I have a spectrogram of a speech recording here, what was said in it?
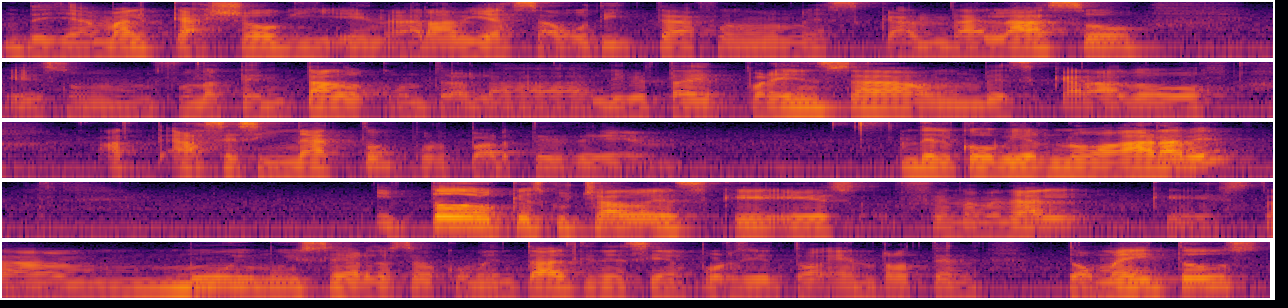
de Jamal Khashoggi en Arabia Saudita. Fue un escandalazo. Es un, fue un atentado contra la libertad de prensa, un descarado asesinato por parte de, del gobierno árabe. Y todo lo que he escuchado es que es fenomenal, que está muy muy cerdo este documental, tiene 100% en Rotten Tomatoes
